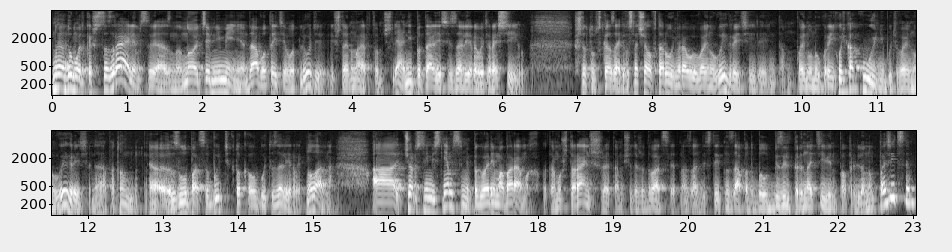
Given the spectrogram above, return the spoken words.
Ну, я думаю, это, конечно, с Израилем связано, но тем не менее, да, вот эти вот люди, и Штайнмайер в том числе, они пытались изолировать Россию. Что тут сказать? Вы сначала Вторую мировую войну выиграете или там, войну на Украине, хоть какую-нибудь войну выиграете, да, а потом э, залупаться будете, кто кого будет изолировать. Ну ладно. А черт с ними, с немцами, поговорим об арамах. Потому что раньше, там еще даже 20 лет назад, действительно Запад был безальтернативен по определенным позициям.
